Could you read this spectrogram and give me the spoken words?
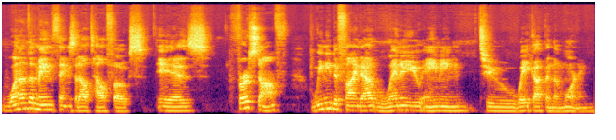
one of the main things that I'll tell folks is first off, we need to find out when are you aiming to wake up in the morning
